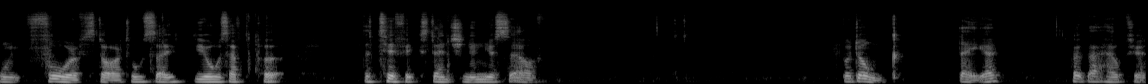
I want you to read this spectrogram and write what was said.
1.4 of StarTools so you always have to put the TIFF extension in yourself. Badonk. There you go. Hope that helps you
